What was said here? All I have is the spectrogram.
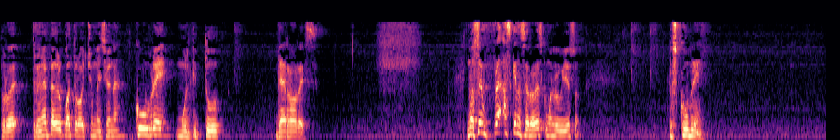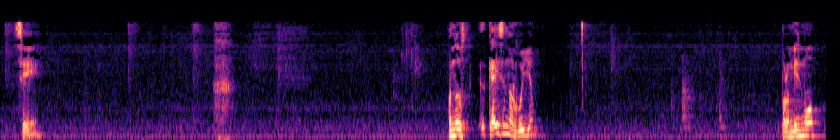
1 Pedro 4.8 menciona, cubre multitud de errores. No se enfrasquen los errores como el orgulloso. Los cubre. Sí. Cuando caes en orgullo, por lo mismo,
